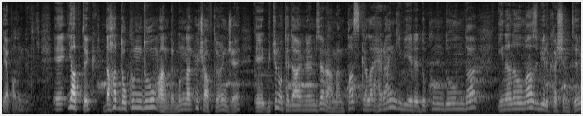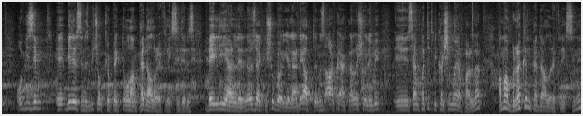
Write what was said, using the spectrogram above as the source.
Yapalım dedik. E, yaptık. Daha dokunduğum anda bundan 3 hafta önce bütün o tedavilerimize rağmen Pascal'a herhangi bir yere dokunduğumda inanılmaz bir kaşıntı. O bizim e, bilirsiniz birçok köpekte olan pedal refleksi deriz. Belli yerlerine özellikle şu bölgelerde yaptığınız arka ayaklarla şöyle bir e, sempatik bir kaşıma yaparlar. Ama bırakın pedal refleksini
